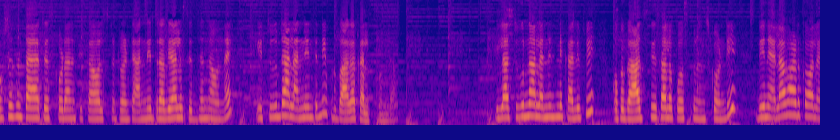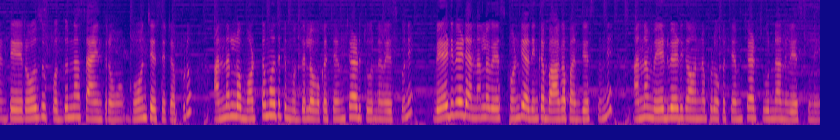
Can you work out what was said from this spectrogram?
ఔషధం తయారు చేసుకోవడానికి కావాల్సినటువంటి అన్ని ద్రవ్యాలు సిద్ధంగా ఉన్నాయి. ఈ చూర్ణాలన్నింటినీ ఇప్పుడు బాగా కలుపుకుందాం. ఇలా చూర్ణాలన్నింటినీ కలిపి ఒక గాజు సీసాలో పోసుకుని ఉంచుకోండి. దీన్ని ఎలా వాడుకోవాలంటే రోజు పొద్దున్న సాయంత్రం భోజనం చేసేటప్పుడు అన్నంలో మొట్టమొదటి ముద్దలో ఒక చెంచాడు చూర్ణం వేసుకుని వేడివేడి అన్నంలో వేసుకోండి అది ఇంకా బాగా పనిచేస్తుంది. అన్నం వేడివేడిగా ఉన్నప్పుడు ఒక చెంచాడు చూర్ణాన్ని వేసుకుని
